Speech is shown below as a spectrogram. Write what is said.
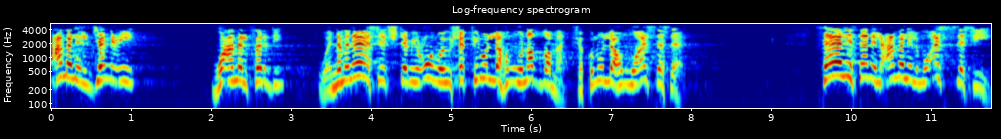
عمل الجمعي وعمل فردي وإنما ناس يجتمعون ويشكلون لهم منظمة يشكلون لهم مؤسسة. ثالثا العمل المؤسسي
